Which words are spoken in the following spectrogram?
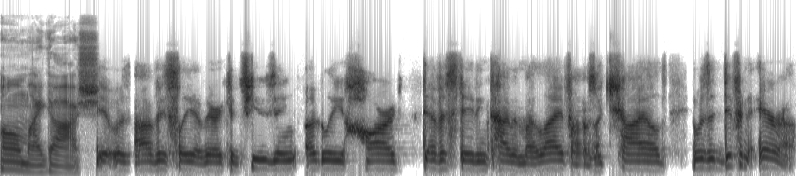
Oh my gosh. It was obviously a very confusing, ugly, hard, devastating time in my life. I was a child. It was a different era.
